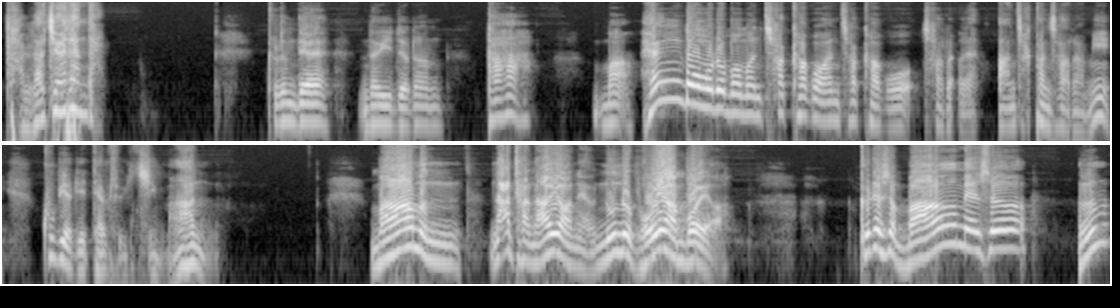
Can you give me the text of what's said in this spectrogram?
달라져야 된다. 그런데 너희들은 다 행동으로 보면 착하고 안 착하고 안 착한 사람이 구별이 될 수 있지만 마음은 나타나요, 안 해요? 눈을 보여, 안 보여? 그래서 마음에서, 어?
